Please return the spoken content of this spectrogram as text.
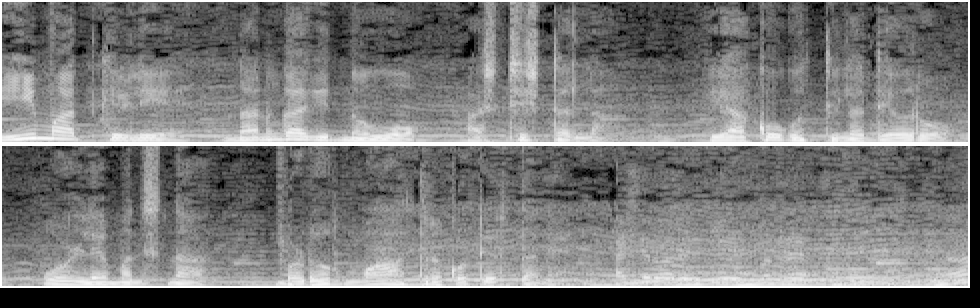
ಈ ಮಾತು ಕೇಳಿ ನನಗಾಗಿದ್ ನೋವು ಅಷ್ಟಿಷ್ಟಲ್ಲ. ಯಾಕೋ ಗೊತ್ತಿಲ್ಲ ದೇವರು ಒಳ್ಳೆ ಮನಸ್ಸನ್ನ ಬಡವ್ರಿಗೆ ಮಾತ್ರ ಕೊಟ್ಟಿರ್ತಾನೆ. ಆಶೀರ್ವಾದ ಇರ್ಲಿ ಯಜಮಾನ್ರೆ ಹಾ?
